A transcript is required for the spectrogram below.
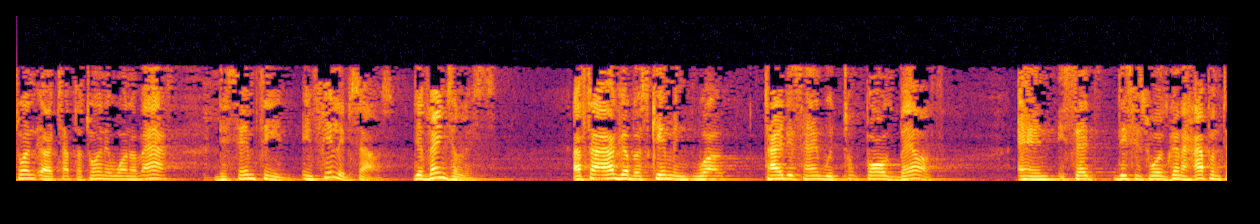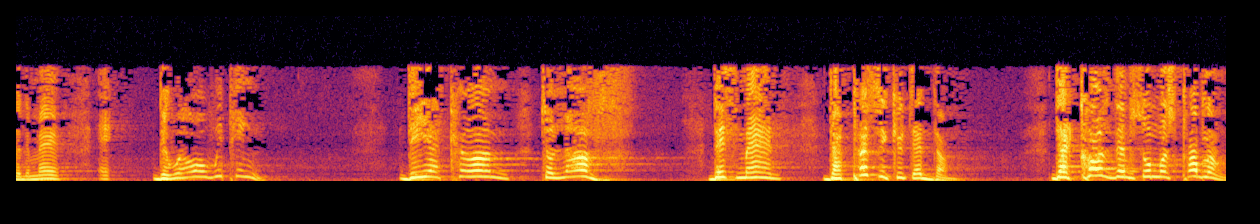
20, uh, chapter 21 of Acts, the same thing in Philip's house, the evangelist. After Agabus came and tied his hand with Paul's belt, and he said, "This is what's going to happen to the man." And they were all weeping. They had come to love this man that persecuted them, that caused them so much problem.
